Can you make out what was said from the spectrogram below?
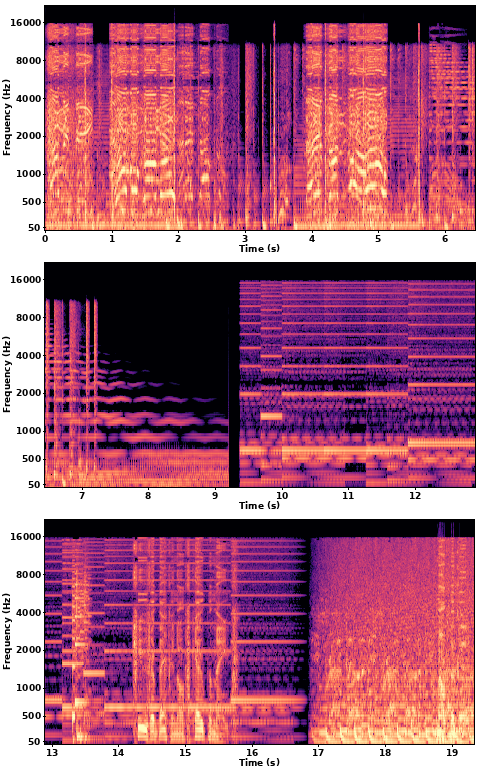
Happy feet! Wombo combo! That ain't Falco! That ain't Choose a better Noscopa, mate. Not a good.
